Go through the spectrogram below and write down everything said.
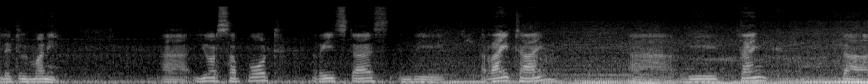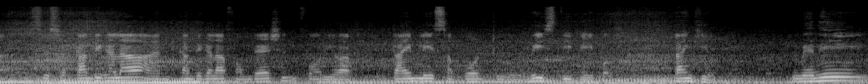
little money. Uh, your support reached us in the right time. Uh, we thank the Sister Kantigala and Kantigala Foundation for your timely support to reach the people. Thank you. Many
